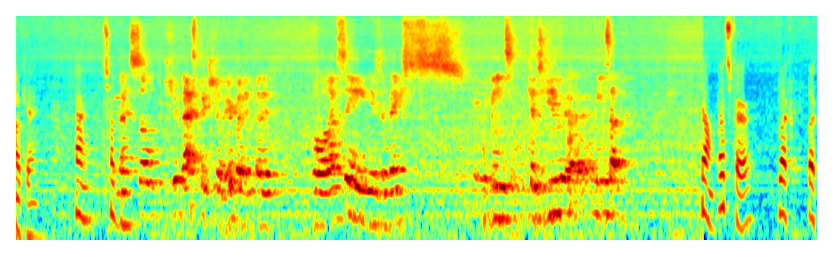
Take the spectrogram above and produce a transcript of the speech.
Okay. All right. It's okay. that's so, pecu- that's peculiar, but it, but it, well, what I'm seeing is it makes, it means, because you, uh, it means that, Yeah, that's fair. Look, look,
